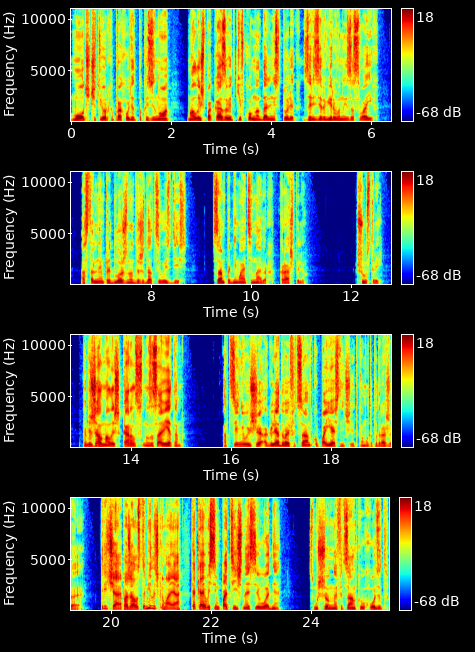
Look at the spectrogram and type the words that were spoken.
Молча четверка проходит по казино, малыш показывает кивком на дальний столик, зарезервированный за своих. Остальным предложено дожидаться его здесь. Сам поднимается наверх, к Рашпилю. Шустрый. Побежал малыш Карлсону за советом. Оценивающая, оглядывая официантку, поясничает, кому-то подражая. «Три чая, пожалуйста, милочка моя. Какая вы симпатичная сегодня!» Смущенная официантка уходит.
